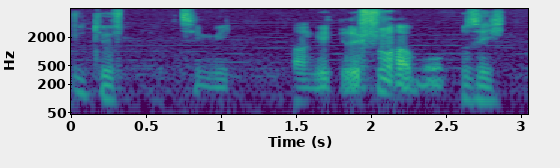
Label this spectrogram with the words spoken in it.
Wir dürften ziemlich angegriffen haben, offensichtlich.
